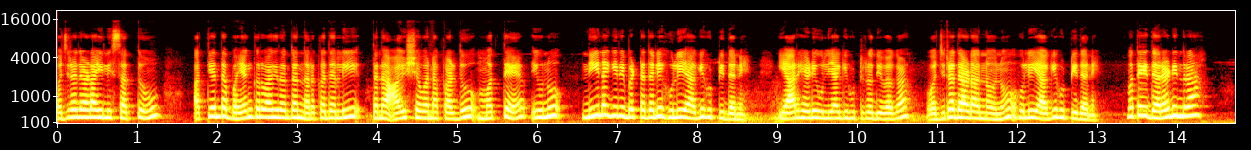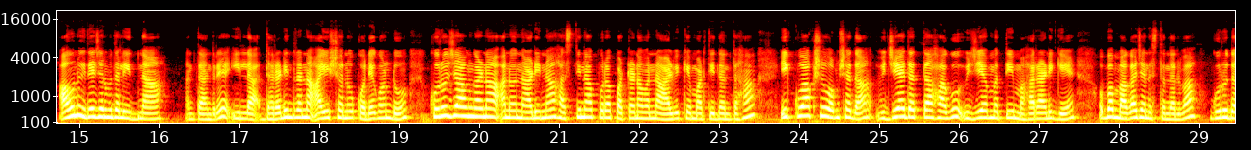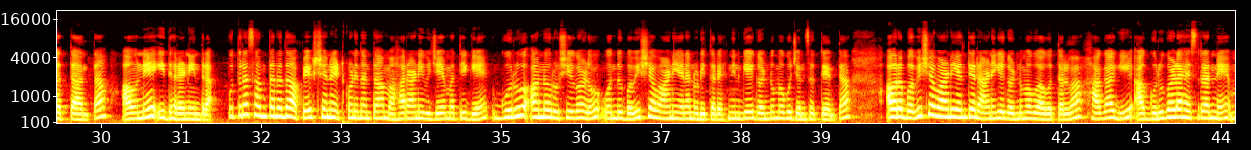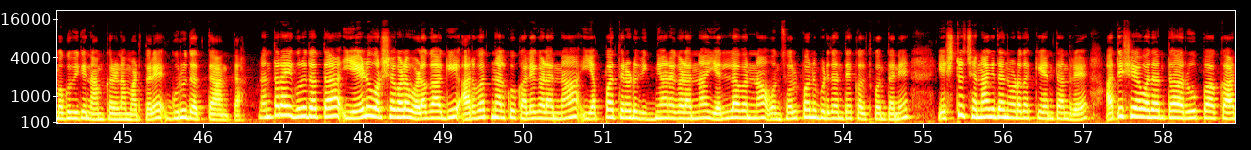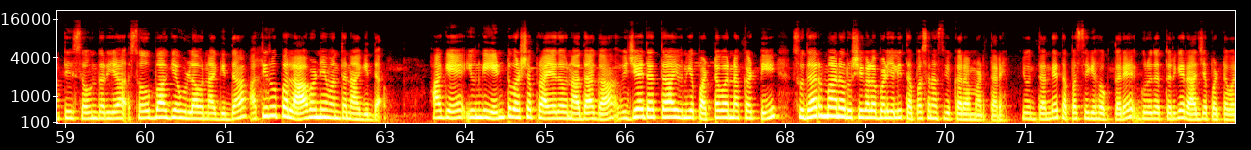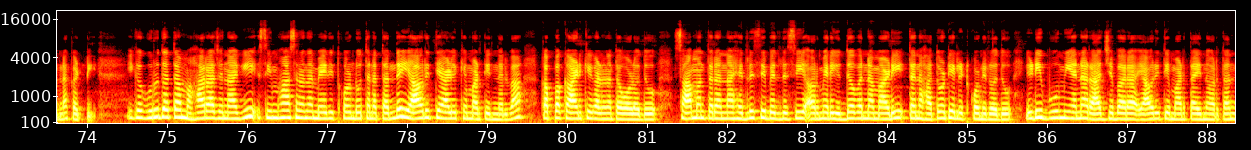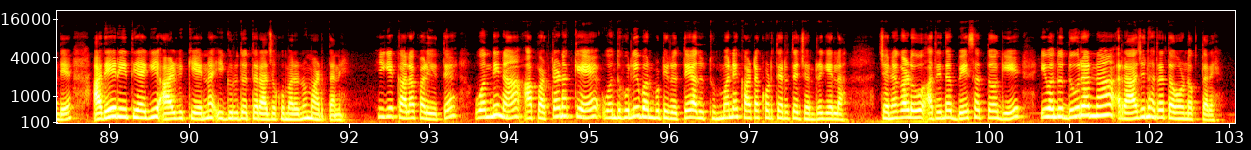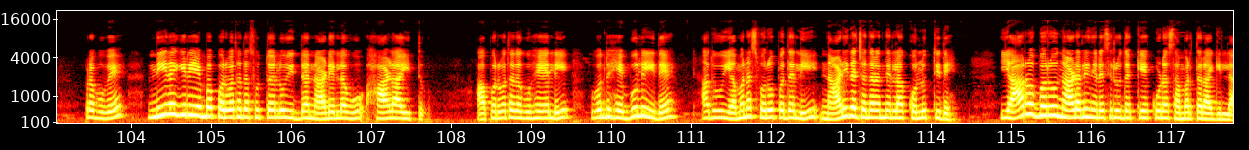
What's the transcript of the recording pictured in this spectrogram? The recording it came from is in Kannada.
ವಜ್ರದಾಳ ಇಲ್ಲಿ ಸತ್ತು ಅತ್ಯಂತ ಭಯಂಕರವಾಗಿರುವಂಥ ನರಕದಲ್ಲಿ ತನ್ನ ಆಯುಷ್ಯವನ್ನು ಕಳೆದು ಮತ್ತೆ ಇವನು ನೀಲಗಿರಿ ಬೆಟ್ಟದಲ್ಲಿ ಹುಲಿಯಾಗಿ ಹುಟ್ಟಿದ್ದಾನೆ. ಯಾರು ಹೇಳಿ ಹುಲಿಯಾಗಿ ಹುಟ್ಟಿರೋದು ಇವಾಗ? ವಜ್ರದಾಡ ಅನ್ನೋನು ಹುಲಿಯಾಗಿ ಹುಟ್ಟಿದ್ದಾನೆ. ಮತ್ತು ಈ ಧರಣೀಂದ್ರ? ಅವನು ಇದೇ ಜನ್ಮದಲ್ಲಿ ಇದ್ನಾ? ಅಂತ ಅಂದರೆ, ಇಲ್ಲ. ಧರಣೀಂದ್ರನ ಆಯುಷ್ಯನು ಕೊನೆಗೊಂಡು ಕುರುಜಾಂಗಣ ಅನ್ನೋ ನಾಡಿನ ಹಸ್ತಿನಾಪುರ ಪಟ್ಟಣವನ್ನು ಆಳ್ವಿಕೆ ಮಾಡ್ತಿದ್ದಂತಹ ಇಕ್ವಾಕ್ಷು ವಂಶದ ವಿಜಯದತ್ತ ಹಾಗೂ ವಿಜಯಮತಿ ಮಹಾರಾಣಿಗೆ ಒಬ್ಬ ಮಗ ಜನಿಸ್ತಾನಲ್ವಾ? ಗುರುದತ್ತ ಅಂತ ಅವನೇ ಈ ಧರಣೀಂದ್ರ. ಪುತ್ರ ಸಂತಾನದ ಅಪೇಕ್ಷೆಯನ್ನು ಇಟ್ಕೊಂಡಿದ್ದಂತಹ ಮಹಾರಾಣಿ ವಿಜಯಮತಿಗೆ ಗುರು ಅನ್ನೋ ಋಷಿಗಳು ಒಂದು ಭವಿಷ್ಯವಾಣಿಯನ್ನು ನುಡಿತಾರೆ. ನಿನಗೆ ಗಂಡು ಮಗು ಜನಿಸುತ್ತೆ ಅಂತ ಅವರ ಭವಿಷ್ಯವಾಣಿಯಂತೆ ರಾಣಿಗೆ ಗಂಡು ಮಗು ಆಗುತ್ತಲ್ವಾ? ಹಾಗಾಗಿ ಆ ಗುರುಗಳ ಹೆಸರನ್ನೇ ಮಗುವಿಗೆ ನಾಮಕರಣ ಮಾಡ್ತಾರೆ ಗುರುದತ್ತ ಅಂತ. ನಂತರ ಈ ಗುರುದತ್ತ ಏಳು ವರ್ಷಗಳ ಒಳಗಾಗಿ ಅರವತ್ನಾಲ್ಕು ಕಲೆಗಳನ್ನು, ಎಪ್ಪತ್ತೆರಡು ವಿಜ್ಞಾನಗಳನ್ನು, ಎಲ್ಲವನ್ನ ಒಂದು ಸ್ವಲ್ಪನೂ ಬಿಡದಂತೆ ಕಲ್ತ್ಕೊತಾನೆ. ಎಷ್ಟು ಚೆನ್ನಾಗಿದೆ ನೋಡೋದಕ್ಕೆ ಅಂತಂದರೆ, ಅತಿಶಯವಾದಂತಹ ರೂಪ, ಕಾಂತಿ, ಸೌಂದರ್ಯ ಸೌಭಾಗ್ಯವುಳ್ಳವನಾಗಿದ್ದ ಅತಿರೂಪ ಲಾವಣ್ಯವಂತನಾಗಿದ್ದ. ಹಾಗೆ ಇವನಿಗೆ ಎಂಟು ವರ್ಷ ಪ್ರಾಯದವನಾದಾಗ ವಿಜಯದತ್ತ ಇವನಿಗೆ ಪಟ್ಟವನ್ನು ಕಟ್ಟಿ ಸುಧರ್ಮಾನ ಋಷಿಗಳ ಬಳಿಯಲ್ಲಿ ತಪಸ್ಸನ್ನು ಸ್ವೀಕಾರ ಮಾಡ್ತಾರೆ. ಇವನ ತಂದೆ ತಪಸ್ಸಿಗೆ ಹೋಗ್ತಾರೆ, ಗುರುದತ್ತರಿಗೆ ರಾಜ್ಯ ಪಟ್ಟವನ್ನು ಕಟ್ಟಿ. ಈಗ ಗುರುದತ್ತ ಮಹಾರಾಜನಾಗಿ ಸಿಂಹಾಸನದ ಮೇಲಿತ್ಕೊಂಡು ತನ್ನ ತಂದೆ ಯಾವ ರೀತಿ ಆಳ್ವಿಕೆ ಮಾಡ್ತಿದ್ನಲ್ವಾ? ಕಪ್ಪ ಕಾಣಿಕೆಗಳನ್ನು ತಗೊಳ್ಳೋದು ಸಾಮಂತರನ್ನು ಹೆದರಿಸಿ ಬೆದರಿಸಿ ಅವ್ರ ಮೇಲೆ ಯುದ್ಧವನ್ನು ಮಾಡಿ ತನ್ನ ಹತೋಟಿಯಲ್ಲಿ ಇಟ್ಕೊಂಡಿರೋದು ಇಡೀ ಭೂಮಿಯನ್ನು ರಾಜ್ಯಭಾರ ಯಾವ ರೀತಿ ಮಾಡ್ತಾ ಇದ್ನೋ ಅವ್ರ ತಂದೆ, ಅದೇ ರೀತಿಯಾಗಿ ಆಳ್ವಿಕೆಯನ್ನು ಈ ಗುರುದತ್ತ ರಾಜಕುಮಾರನು ಮಾಡ್ತಾನೆ. ಹೀಗೆ ಕಾಲ ಕಳೆಯುತ್ತೆ. ಒಂದಿನ ಆ ಪಟ್ಟಣಕ್ಕೆ ಒಂದು ಹುಲಿ ಬಂದ್ಬಿಟ್ಟಿರುತ್ತೆ. ಅದು ತುಂಬಾ ಕಾಟ ಕೊಡ್ತಾ ಇರುತ್ತೆ ಜನರಿಗೆಲ್ಲ. ಜನಗಳು ಅದರಿಂದ ಬೇಸತ್ತೋಗಿ ಈ ಒಂದು ದೂರನ್ನು ರಾಜನ ಹತ್ರ ತಗೊಂಡೋಗ್ತಾರೆ. ಪ್ರಭುವೆ, ನೀಲಗಿರಿ ಎಂಬ ಪರ್ವತದ ಸುತ್ತಲೂ ಇದ್ದ ನಾಡೆಲ್ಲವೂ ಹಾಳಾಯಿತು. ಆ ಪರ್ವತದ ಗುಹೆಯಲ್ಲಿ ಒಂದು ಹೆಬ್ಬುಲಿ ಇದೆ. ಅದು ಯಮನ ಸ್ವರೂಪದಲ್ಲಿ ನಾಡಿನ ಜನರನ್ನೆಲ್ಲ ಕೊಲ್ಲುತ್ತಿದೆ. ಯಾರೊಬ್ಬರೂ ನಾಡಲ್ಲಿ ನೆಲೆಸಿರುವುದಕ್ಕೆ ಕೂಡ ಸಮರ್ಥರಾಗಿಲ್ಲ.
